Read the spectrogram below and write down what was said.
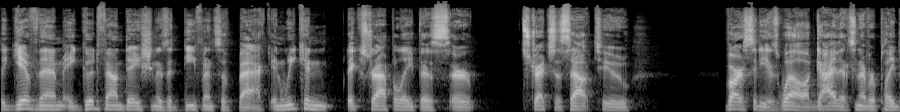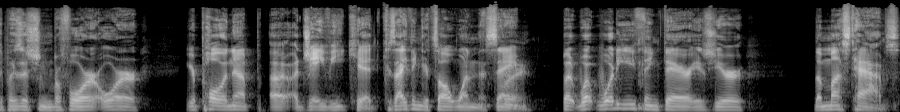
to give them a good foundation as a defensive back? And we can extrapolate this or stretch this out to varsity as well, a guy that's never played the position before, or you're pulling up a, a JV kid because I think it's all one and the same. Right. But what what do you think there is your the must haves?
